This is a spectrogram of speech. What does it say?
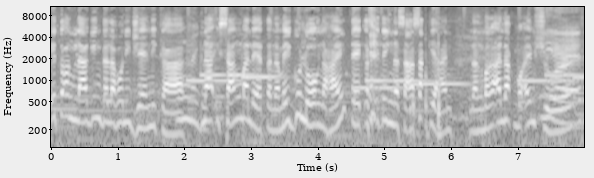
Ito ang laging dalaho ni Jenica Oh my God. na isang maleta na may gulong na high-tech kasi ito yung nasasakyan ng mga anak mo, I'm sure. Yes.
